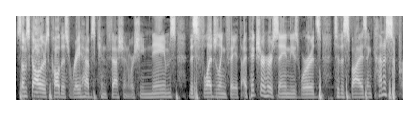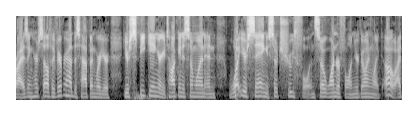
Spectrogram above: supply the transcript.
Some scholars call this Rahab's confession, where she names this fledgling faith. I picture her saying these words to the spies and kind of surprising herself. Have you ever had this happen where you're, you're speaking or you're talking to someone and what you're saying is so truthful and so wonderful, and you're going like, oh, I,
